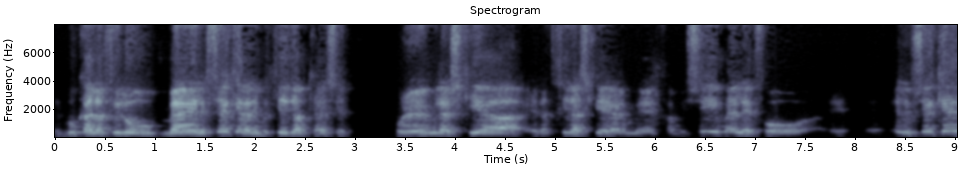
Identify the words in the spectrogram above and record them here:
כתבו כאן אפילו 100 אלף שקל, אני מכיר גם כאלה שמעוניינים להשקיע, להתחיל להשקיע עם 50 אה, אלף או אה, אלף שקל,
